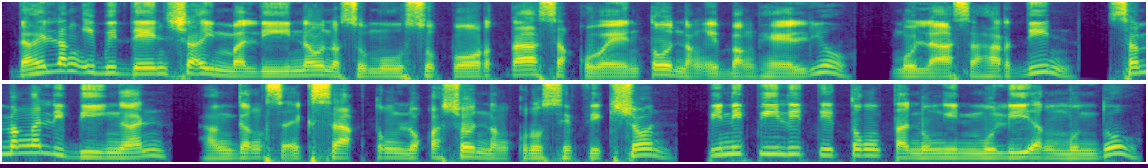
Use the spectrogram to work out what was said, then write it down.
Dahil ang ebidensya ay malinaw na sumusuporta sa kwento ng Ebanghelyo mula sa hardin, sa mga libingan hanggang sa eksaktong lokasyon ng crucifixion. Pinipilit itong tanungin muli ang mundo.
